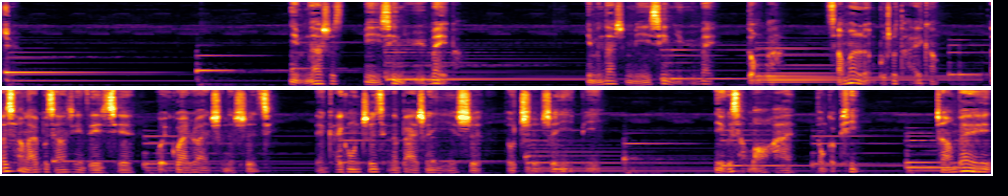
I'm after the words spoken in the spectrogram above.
觉。你们那是迷信愚昧吧？你们那是迷信愚昧，懂吧？小梦忍不住抬杠，他向来不相信这些鬼怪乱神的事情，连开工之前的拜神仪式都嗤之以鼻。你个小毛孩，懂个屁！长辈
